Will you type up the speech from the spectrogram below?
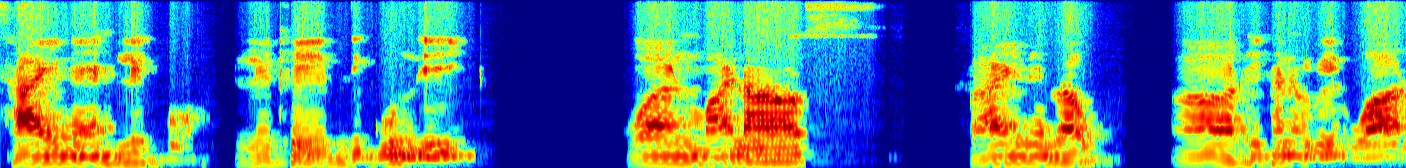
সাইনে লিখব। লেখে যদি গুণ দিই ওয়ান মাইনাস সাইনে যাও আর এখানে হবে ওয়ান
